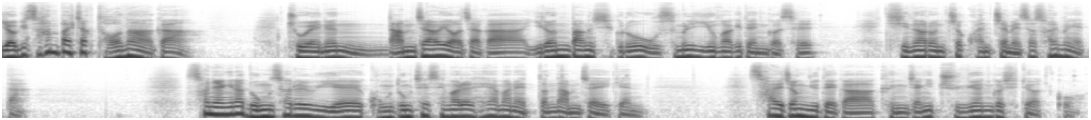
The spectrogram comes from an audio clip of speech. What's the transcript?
여기서 한 발짝 더 나아가 조에는 남자와 여자가 이런 방식으로 웃음을 이용하게 된 것을 진화론적 관점에서 설명했다. 사냥이나 농사를 위해 공동체 생활을 해야만 했던 남자에겐 사회적 유대가 굉장히 중요한 것이 되었고,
